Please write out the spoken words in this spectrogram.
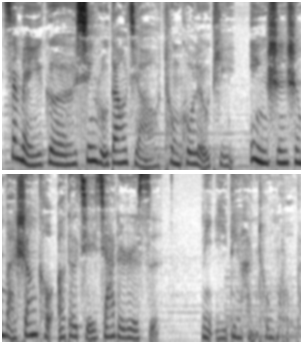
在每一个心如刀绞、痛哭流涕、硬生生把伤口熬到结痂的日子，你一定很痛苦吧？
